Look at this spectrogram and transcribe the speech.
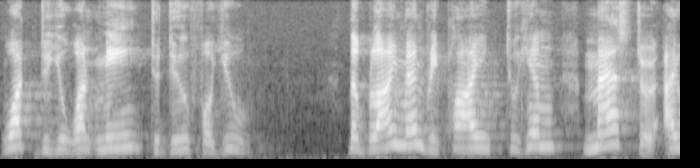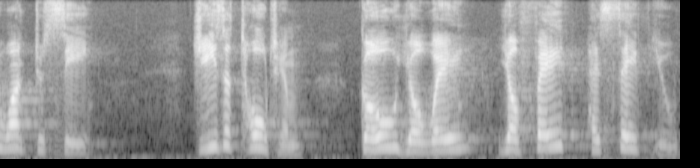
What do you want me to do for you? The blind man replied to him, Master, I want to see. Jesus told him, Go your way, your faith has saved you.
